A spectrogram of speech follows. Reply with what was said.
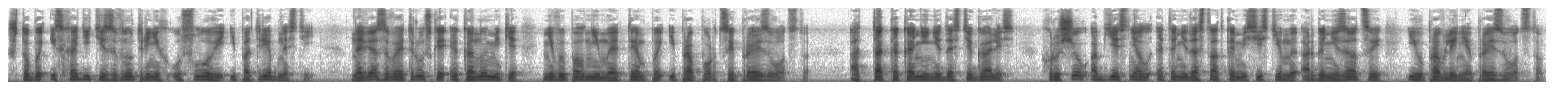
чтобы исходить из внутренних условий и потребностей, навязывает русской экономике невыполнимые темпы и пропорции производства. А так как они не достигались, Хрущев объяснял это недостатками системы организации и управления производством.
